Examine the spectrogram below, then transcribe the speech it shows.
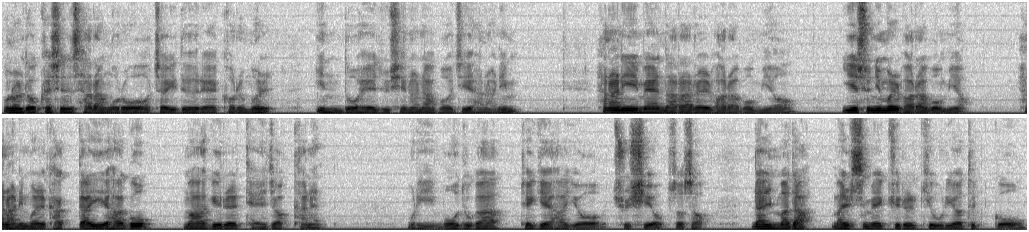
오늘도 크신 사랑으로 저희들의 걸음을 인도해 주시는 아버지 하나님, 하나님의 나라를 바라보며 예수님을 바라보며 하나님을 가까이 하고 마귀를 대적하는 우리 모두가 되게 하여 주시옵소서. 날마다 말씀의 귀를 기울여 듣고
